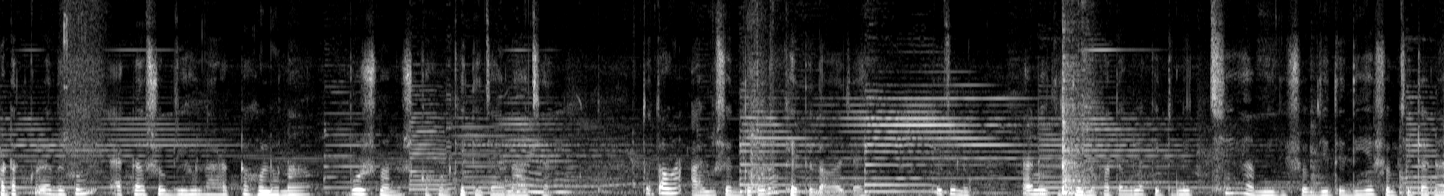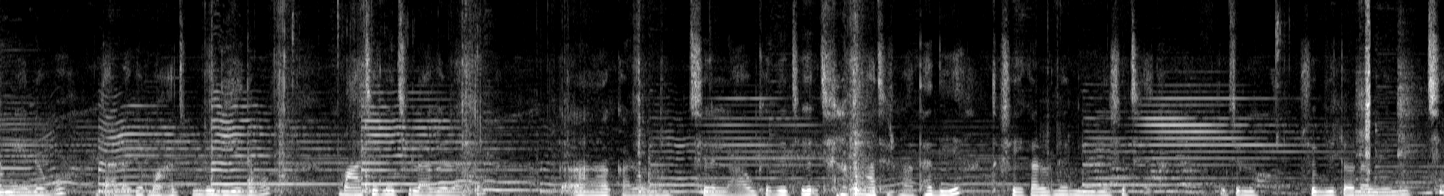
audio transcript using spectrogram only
হঠাৎ করে দেখুন, একটা সবজি হলো আর একটা হলো না। পুরুষ মানুষ কখন খেতে চায়, না চায়। তো তখন আলু সেদ্ধ করেও খেতে দেওয়া যায়। চলুন, আমি ধনে পাতাগুলো কেটে নিচ্ছি। আমি সবজিতে দিয়ে সবজিটা নামিয়ে নেব। তার আগে মাছগুলো দিয়ে দেবো। মাছ এনেছিল আগের রাতে। কারণ হচ্ছে লাউ খেতে চেয়েছিলাম মাছের মাথা দিয়ে, তো সেই কারণে নিয়ে এসেছে। তো চলো সবজিটাও নামিয়ে নিচ্ছি।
